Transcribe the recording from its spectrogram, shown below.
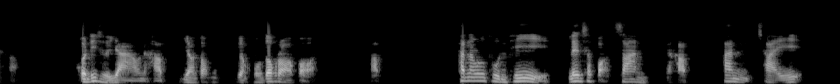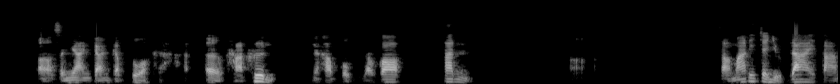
นะครับ คนที่ถือยาวนะครับ ยังต้องยังคงต้องรอก่อนนะครับท่านนักลงทุนที่เล่นสปอร์ตสั้นนะครับ ท่านใช้สัญญาณการกลับตัวขาขาขึ้นนะครับผมแล้วก็ท่านสามารถที่จะหยุดได้ตาม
